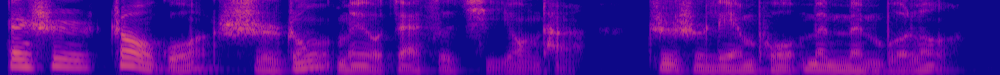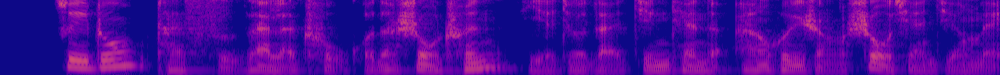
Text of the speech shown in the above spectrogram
但是赵国始终没有再次启用他，致使廉颇闷闷不乐。最终，他死在了楚国的寿春，也就在今天的安徽省寿县境内。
